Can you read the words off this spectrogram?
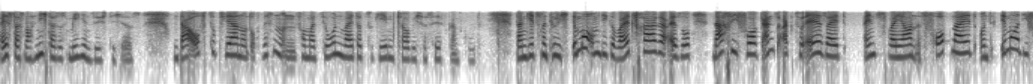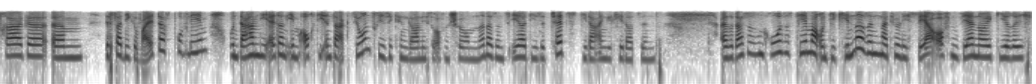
heißt das noch nicht, dass es mediensüchtig ist. Und da aufzuklären und auch Wissen und Informationen weiterzugeben, glaube ich, das hilft ganz gut. Dann geht es natürlich immer um die Gewaltfrage, also nach wie vor ganz aktuell seit ein, zwei Jahren ist Fortnite und immer die Frage, ähm, ist da die Gewalt das Problem? Und da haben die Eltern eben auch die Interaktionsrisiken gar nicht so auf dem Schirm. Ne? Da sind es eher diese Chats, die da angegliedert sind. Also das ist ein großes Thema und die Kinder sind natürlich sehr offen, sehr neugierig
